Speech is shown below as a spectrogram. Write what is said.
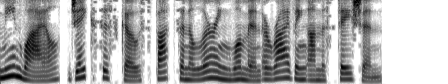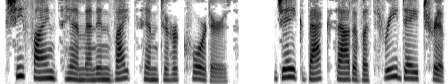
Meanwhile, Jake Sisko spots an alluring woman arriving on the station. She finds him and invites him to her quarters. Jake backs out of a three-day trip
